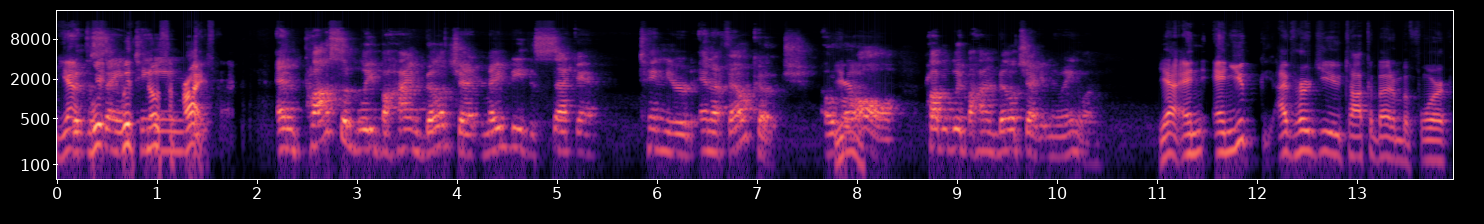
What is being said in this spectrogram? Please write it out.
Yeah, with, with, with no surprise. And possibly behind Belichick, maybe the second tenured NFL coach overall, yeah. probably behind Belichick in New England. Yeah, and and you, I've heard you talk about him before.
